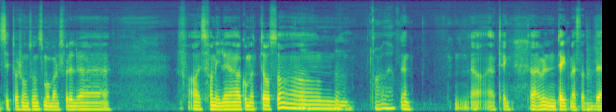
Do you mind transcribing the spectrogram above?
situasjonen som småbarnsforeldre AS familie har kommet til også. Og, har jo Ja, en, ja, jeg har tenkt Jeg har vel tenkt mest at det,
